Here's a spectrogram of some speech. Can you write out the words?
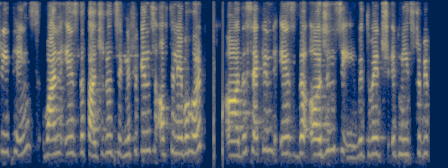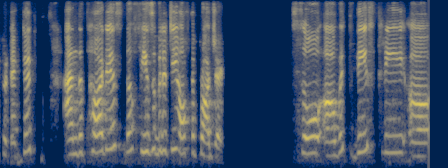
three things. One is the cultural significance of the neighborhood. Uh, the second is the urgency with which it needs to be protected. And the third is the feasibility of the project. So uh, with these three uh,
